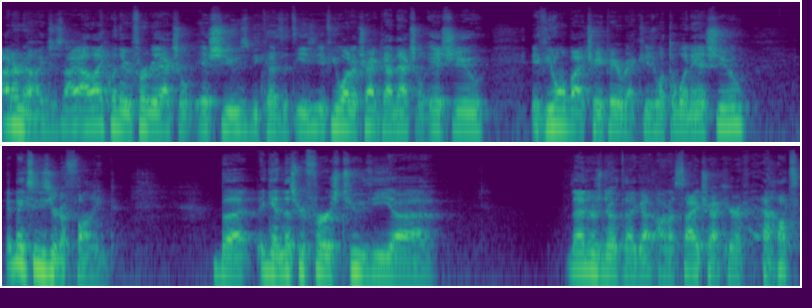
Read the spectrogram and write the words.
I don't know. I just I, I like when they refer to the actual issues because it's easy. If you want to track down the actual issue, if you don't want to buy a trade paperback, you just want the one issue. It makes it easier to find. But again, this refers to the uh, the editor's note that I got on a sidetrack here about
